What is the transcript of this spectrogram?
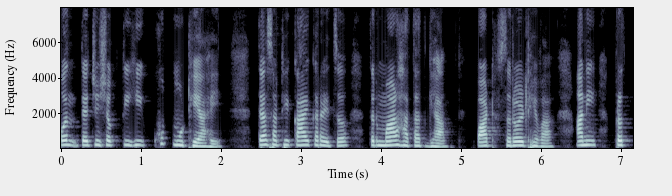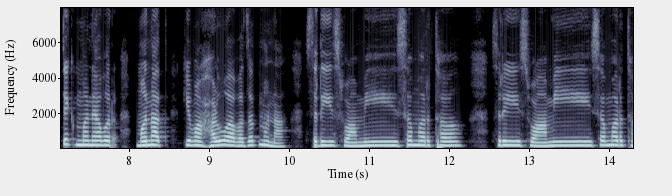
पण त्याची शक्ती ही खूप मोठी आहे. त्यासाठी काय करायचं? तर माळ हातात घ्या. पाठ सरळ ठेवा आणि प्रत्येक मनावर मनात किंवा हळू आवाजात म्हणा श्री स्वामी समर्थ श्री स्वामी समर्थ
